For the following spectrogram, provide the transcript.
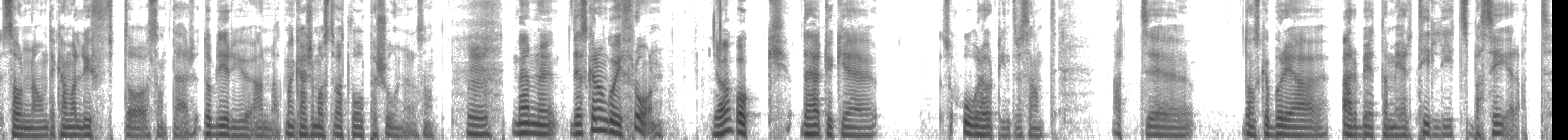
sådana, om det kan vara lyft och sånt där. Då blir det ju annat. Man kanske måste vara två personer och sånt. Mm. Men eh, det ska de gå ifrån. Ja. Och det här tycker jag är så oerhört intressant. Att eh, de ska börja arbeta mer tillitsbaserat.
